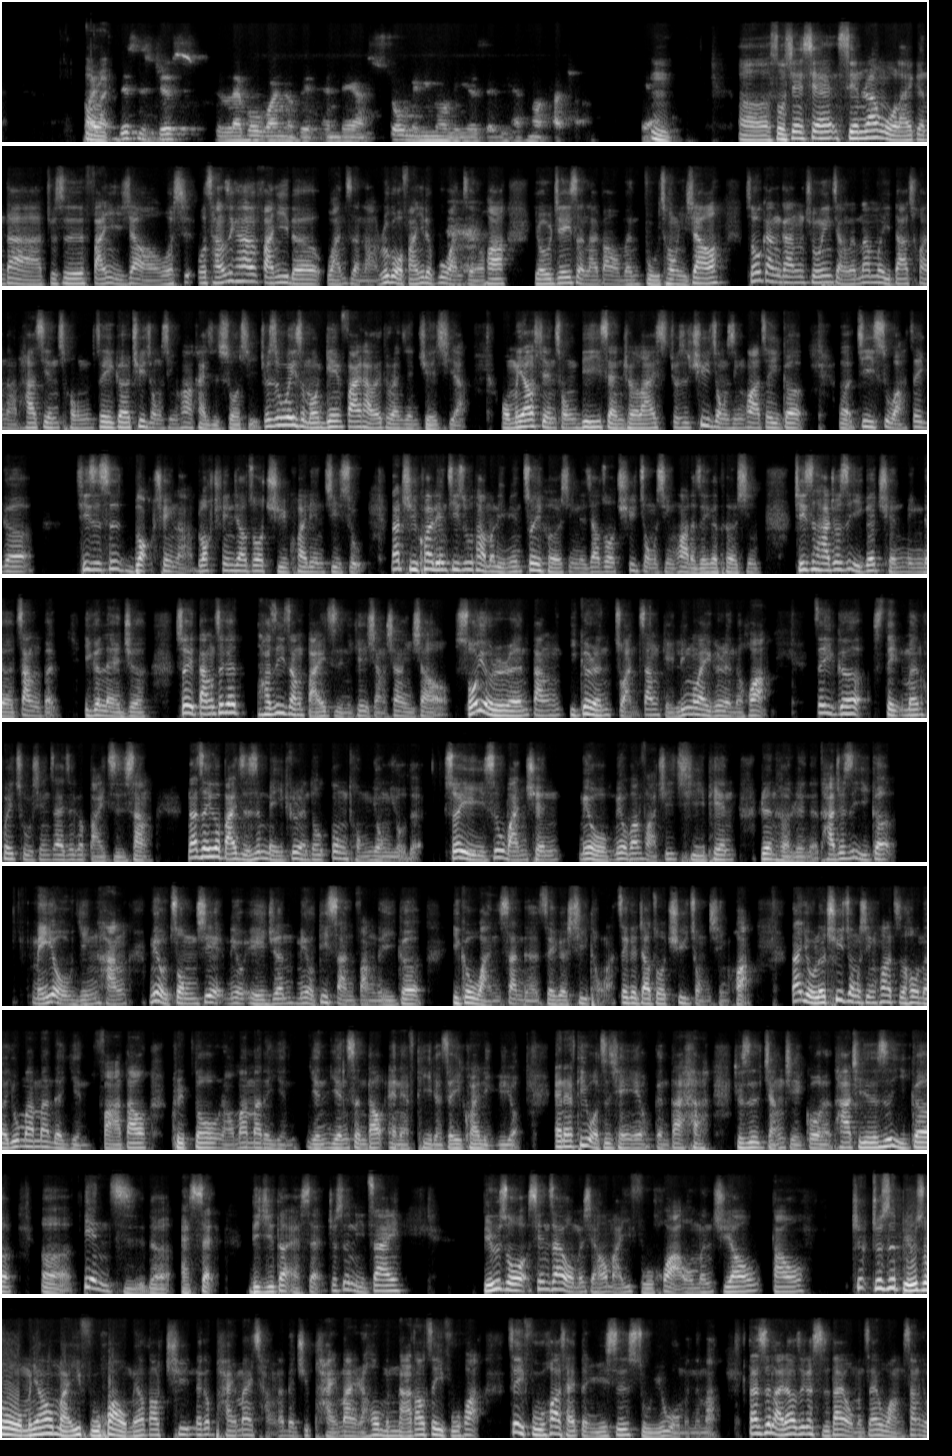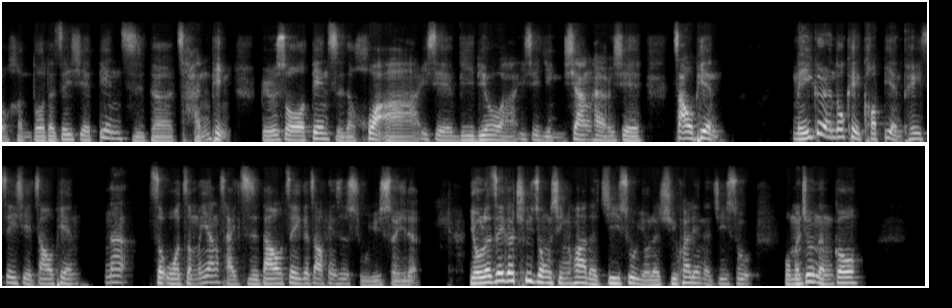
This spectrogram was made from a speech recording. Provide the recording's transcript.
All But right. This is just the level one of it, and there are so many more layers that we have not touched on. 呃，首先先先让我来跟大家就是翻译一下哦，我是我尝试看看翻译的完整啦，如果我翻译的不完整的话，由 Jason 来帮我们补充一下哦。所以刚刚 j o 讲的那么一大串啊，他先从这个去中心化开始说起，就是为什么 GameFi 它会突然间崛起啊？我们要先从 Decentralize，就是去中心化这一个呃技术啊，这个。 其实是 blockchain 啊，blockchain 叫做区块链技术。那区块链技术它们里面最核心的叫做去中心化的这个特性，其实它就是一个全民的账本，一个 ledger。所以当这个它是一张白纸，你可以想象一下哦，所有的人当一个人转账给另外一个人的话，这一个 statement 会出现在这个白纸上。那这个白纸是每个人都共同拥有的，所以是完全没有没有办法去欺骗任何人的。它就是一个没有银行、没有中介、没有 agent、没有第三方的一个一个完善的这个系统啊。这个叫做去中心化。那有了去中心化之后呢，又慢慢的研发到 crypto，然后慢慢的延延延伸到 NFT 的这一块领域哦。NFT 我之前也有跟大家 就是讲解过了，它其实是一个呃电子的 asset。digital asset 就是你在，比如说现在我们想要买一幅画，我们需要到就就是比如说我们要买一幅画，我们要到去那个拍卖场那边去拍卖，然后我们拿到这一幅画，这一幅画才等于是属于我们的嘛。但是来到这个时代，我们在网上有很多的这些电子的产品，比如说电子的画啊，一些 video 啊，一些影像，还有一些照片，每一个人都可以 copy and paste 这些照片。那怎我怎么样才知道这个照片是属于谁的？有了这个去中心化的技术，有了区块链的技术，我们就能够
